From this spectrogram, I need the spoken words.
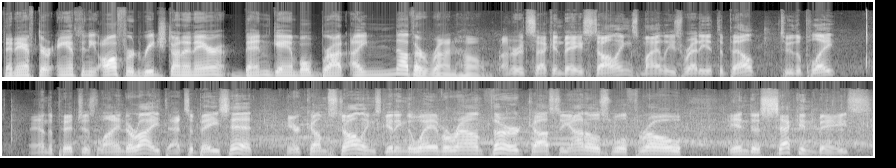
Then, after Anthony Alford reached on an air, Ben Gamel brought another run home. Runner at second base, Stallings. Miley's ready at the belt, to the plate. And the pitch is lined to right. That's a base hit. Here comes Stallings getting the wave around third. Castellanos will throw into second base.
